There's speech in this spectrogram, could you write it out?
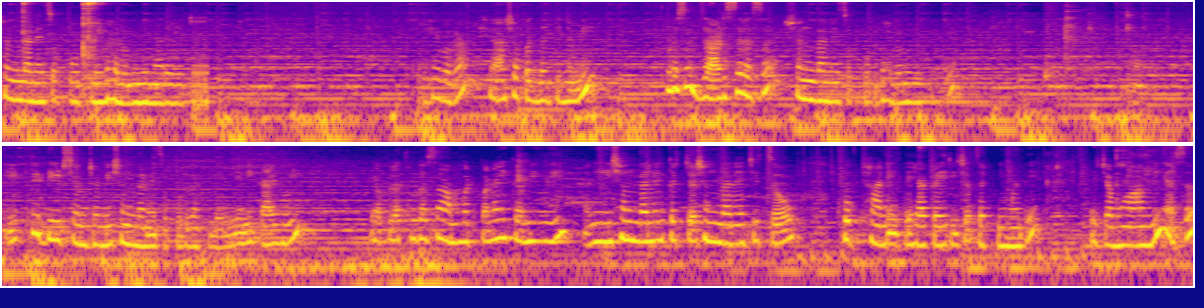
शेंगदाण्याचं कूट मी घालून घेणार आहे याच्यावर. हे बघा हे अशा पद्धतीने मी थोडंसं जाडसर असं शेंगदाण्याचं कूट घालून घेते. एक ते दीड चमचा मी शेंगदाण्याचं कूट घातलं आहे याने काय होईल? की आपला थोडासा आंबटपणाही कमी होईल आणि शेंगदाणे कच्च्या शेंगदाण्याची चव खूप छान येते ह्या कैरीच्या चटणीमध्ये. त्याच्यामुळं आम्ही असं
